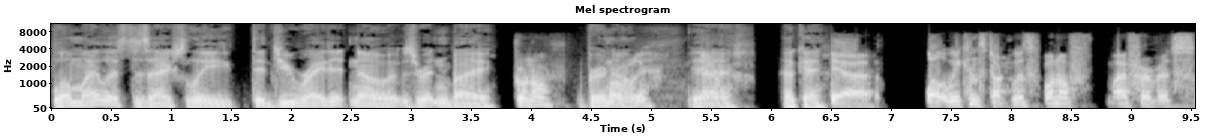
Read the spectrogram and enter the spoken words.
Well, my list is actually. Did you write it? No, it was written by Bruno. Bruno. Probably. Yeah. yeah. Okay. Yeah. Well, we can start with one of my favorites,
